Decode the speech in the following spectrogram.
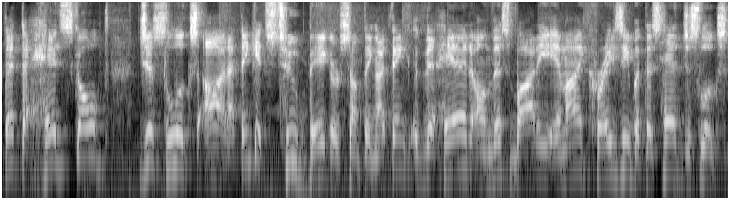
that the head sculpt just looks odd. I think it's too big or something. I think the head on this body, am I crazy? But this head just looks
